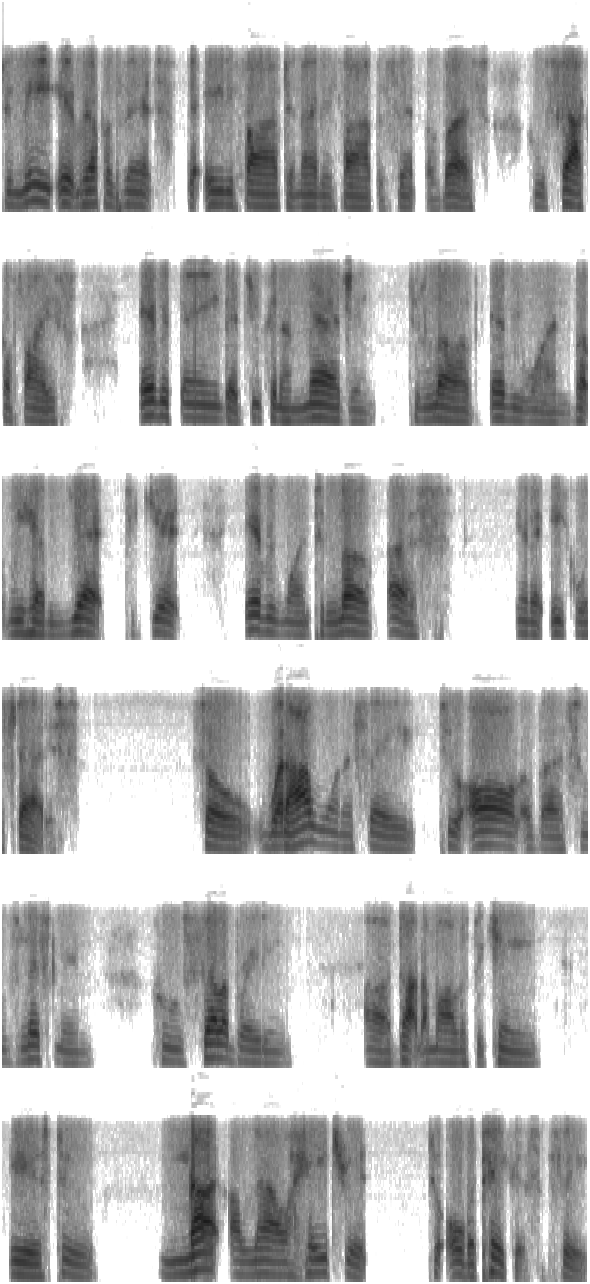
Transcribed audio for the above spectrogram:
to me, it represents the 85 to 95 percent of us who sacrifice everything that you can imagine to love everyone, but we have yet to get everyone to love us in an equal status. So, what I want to say to all of us who's listening, who's celebrating uh, Dr. Martin Luther King, is to not allow hatred to overtake us. See,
